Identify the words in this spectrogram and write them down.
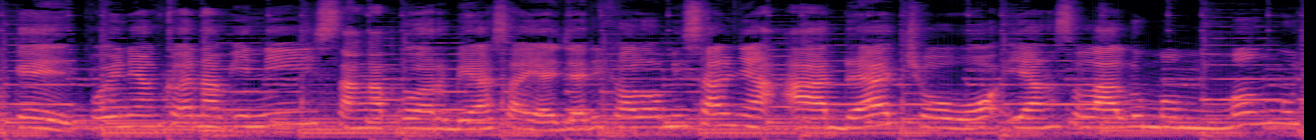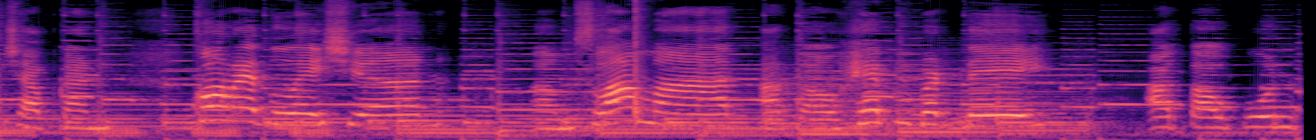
Oke, poin yang keenam ini sangat luar biasa ya. Jadi kalau misalnya ada cowok yang selalu mengucapkan congratulations, um, selamat atau happy birthday ataupun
